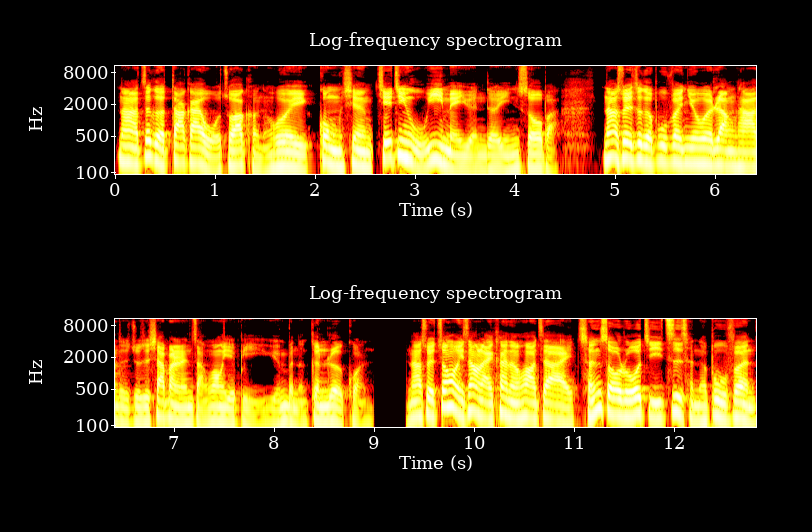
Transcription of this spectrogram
那这个大概我抓可能会贡献接近五亿美元的营收吧。那所以这个部分又会让它的就是下半年展望也比原本的更乐观。那所以综合以上来看的话，在成熟逻辑制成的部分，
